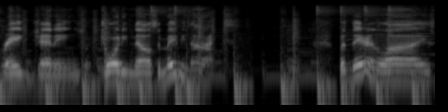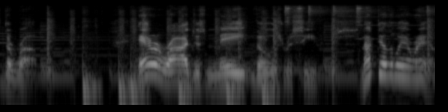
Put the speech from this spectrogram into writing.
Greg Jennings or Jordy Nelson? Maybe not. But therein lies the rub. Aaron Rodgers made those receivers, not the other way around.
